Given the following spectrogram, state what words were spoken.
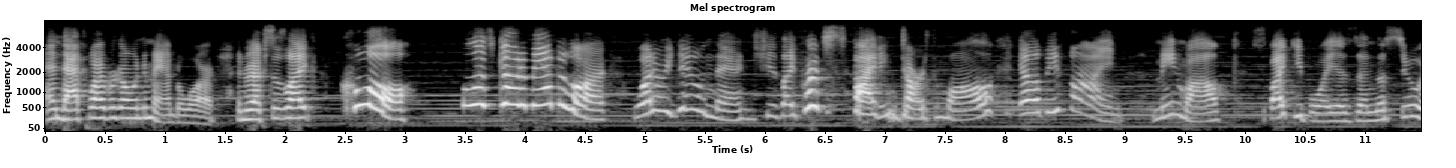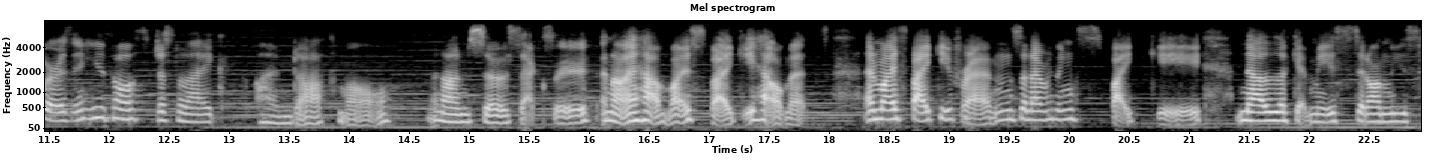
and that's why we're going to Mandalore. And Rex is like, cool well, let's go to Mandalore. What are we doing there? And she's like, we're just fighting Darth Maul. It'll be fine. Meanwhile, Spiky Boy is in the sewers, and he's also just like, I'm Darth Maul, and I'm so sexy, and I have my spiky helmets and my spiky friends, and everything's spiky. Now look at me sit on these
